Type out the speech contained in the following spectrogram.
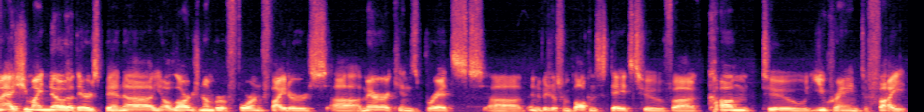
know, as you might know, that there's been uh, you know a large number of foreign fighters, uh, Americans, Brits, uh, individuals from Balkan states who've uh, come to Ukraine to fight.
